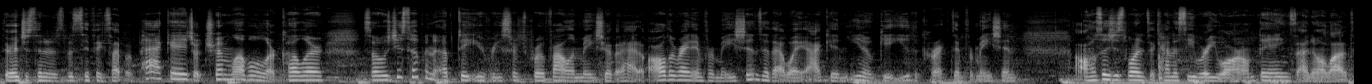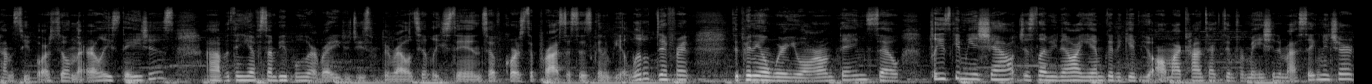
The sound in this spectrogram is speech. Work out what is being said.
they're interested in a specific type of package, or trim level, or color. So I was just hoping to update your research profile and make sure that I had all the right information, so that way I can, you know, get you the correct information. I also just wanted to kind of see where you are on things. I know a lot of times people are still in the early stages, uh, but then you have some people who are ready to do something relatively soon. So of course, the process is going to be a little different depending on where you are on things. So please give a shout. Just let me know. I am going to give you all my contact information in my signature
